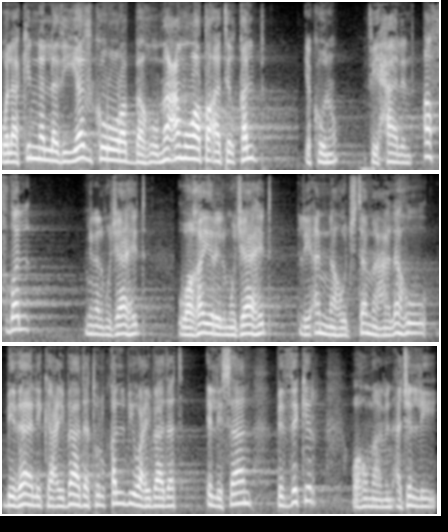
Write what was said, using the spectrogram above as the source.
ولكن الذي يذكر ربه مع مواطأة القلب يكون في حال أفضل من المجاهد وغير المجاهد لأنه اجتمع له بذلك عبادة القلب وعبادة اللسان بالذكر وهما من أجل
